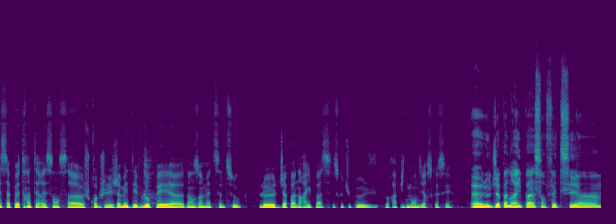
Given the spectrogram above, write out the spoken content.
Ça peut être intéressant, ça. Je crois que je ne l'ai jamais développé euh, dans un Metsensu. Le Japan Rail Pass, est-ce que tu peux rapidement dire ce que c'est? Euh, Le Japan Rail Pass, en fait, c'est un,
